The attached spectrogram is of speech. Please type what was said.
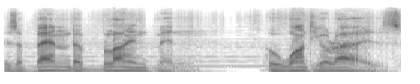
is a band of blind men who want your eyes.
